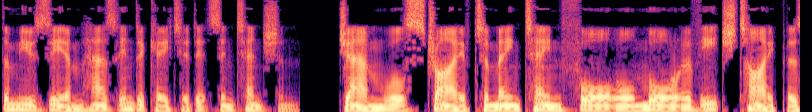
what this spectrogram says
The museum has indicated its intention, JAM will strive to maintain four or more of each type as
